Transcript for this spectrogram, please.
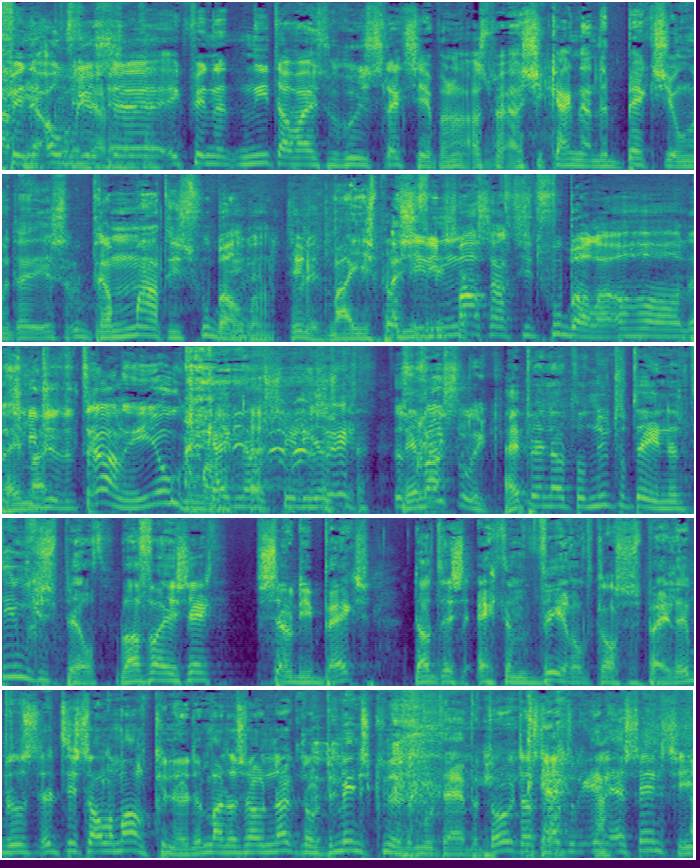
Ik vind het overigens, eh, ik vind het niet dat wij zo'n goede selectie hebben. hoor. Als, we- als je kijkt naar de backs, jongen, dat is dramatisch voetbal, man. Tuurlijk, maar je speelt Als je die Mazart ziet voetballen, oh, dan Nee, schieten de tranen in je ogen, man. Kijk nou serieus. Dat is, echt, dat is Nee, maar vreselijk. Heb jij nou tot nu toe tegen een team gespeeld waarvan je zegt, zo die backs, dat is echt een wereldklasse speler. Ik bedoel, het is allemaal knudden, maar dan zou NAC nog de minst knudden moeten hebben, toch? Dat is toch in essentie,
